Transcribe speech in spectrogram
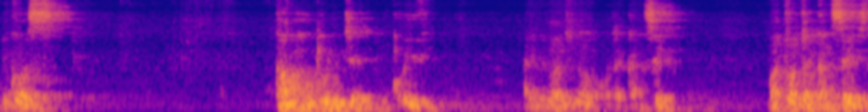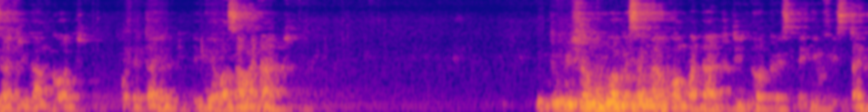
because kama huku nje uko hivi I do not know what I can say but what I can say is that we thank God for the time he gave us our dad mtumishi wa Mungu amesema ya kwamba dad did not waste any of his time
